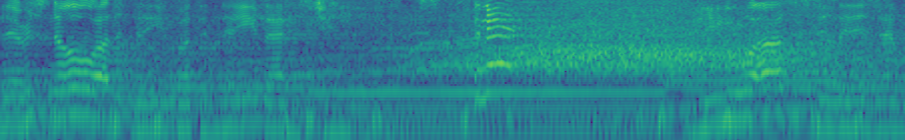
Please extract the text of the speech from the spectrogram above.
There is no other name but the name that is Jesus. Amen. He was and still is and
